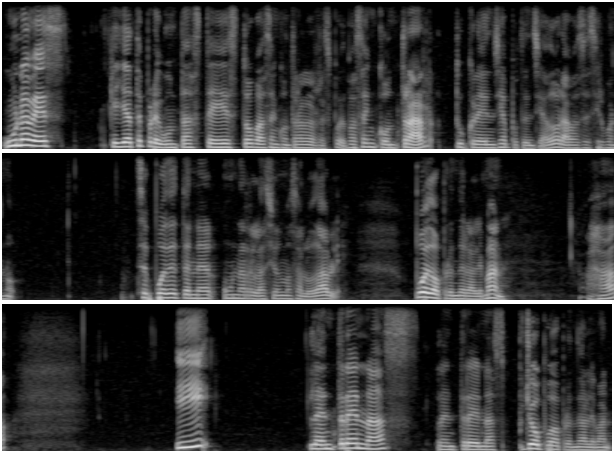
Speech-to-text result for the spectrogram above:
Una vez que ya te preguntaste esto, vas a encontrar la respuesta, vas a encontrar tu creencia potenciadora, vas a decir, bueno, se puede tener una relación más saludable. Puedo aprender alemán. Ajá. Y la entrenas, la entrenas, yo puedo aprender alemán,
